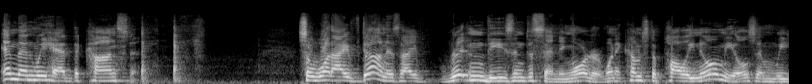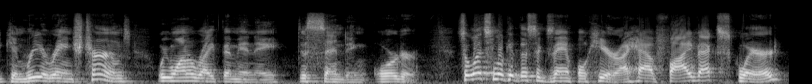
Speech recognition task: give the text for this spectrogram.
And then we had the constant. So what I've done is I've written these in descending order. When it comes to polynomials and we can rearrange terms, we want to write them in a descending order. So let's look at this example here. I have 5x squared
